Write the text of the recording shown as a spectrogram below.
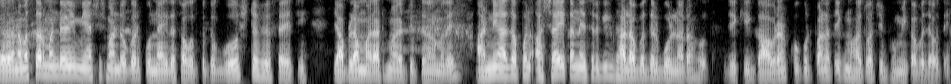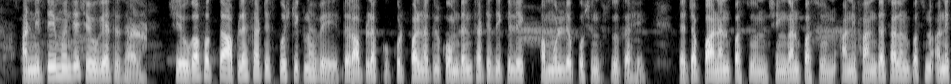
तर नमस्कार मंडळी मी आशिष मांडवकर पुन्हा एकदा स्वागत करतो गोष्ट व्यवसायाची या आपल्या मराठमोळ्या युट्यूब चॅनलमध्ये आणि आज आपण अशा एका नैसर्गिक झाडाबद्दल बोलणार आहोत जे की गावरान कुक्कुटपालनात एक महत्त्वाची भूमिका बजावते. आणि ते म्हणजे शेवग्याचं झाड. शेवगा फक्त आपल्यासाठीच पौष्टिक नव्हे तर आपल्या कुक्कुटपालनातील कोंबड्यांसाठी देखील एक अमूल्य पोषण स्रोत आहे. त्याच्या पानांपासून शेंगांपासून आणि फांद्या सालांपासून अनेक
